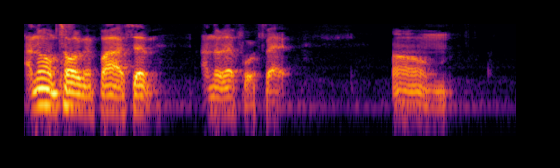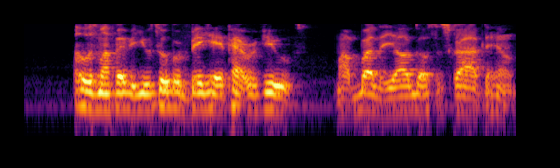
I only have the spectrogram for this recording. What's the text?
I know I'm taller than five seven. I know that for a fact. Um, who's my favorite YouTuber? Big Head Pat Reviews. My brother, y'all go subscribe to him.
